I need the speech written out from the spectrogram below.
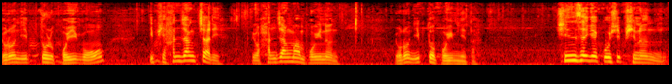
이런 잎들 보이고 잎이 한 장짜리 한 장만 보이는 요런 잎도 보입니다 흰색의 꽃이 피는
